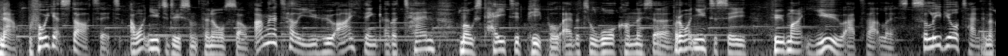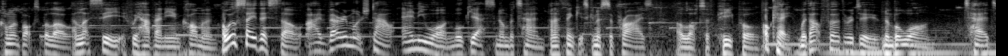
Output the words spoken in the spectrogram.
Now, before we get started, I want you to do something also. I'm going to tell you who I think are the 10 most hated people ever to walk on this earth. But I want you to see who might you add to that list. So leave your 10 in the comment box below and let's see if we have any in common. I will say this though, I very much doubt anyone will guess number 10 and I think it's going to surprise a lot of people. Okay, without further ado, number 1. Ted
